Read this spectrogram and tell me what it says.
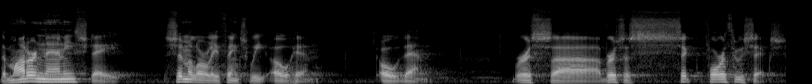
The modern nanny state similarly thinks we owe him, owe them. Verse, uh, verses six, 4 through 6.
